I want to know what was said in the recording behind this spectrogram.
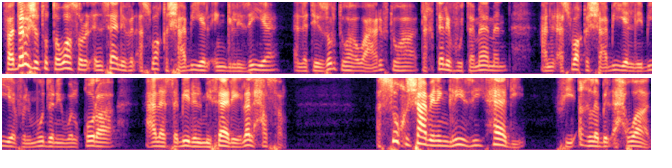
فدرجة التواصل الإنساني في الأسواق الشعبية الإنجليزية التي زرتها وعرفتها تختلف تماما عن الأسواق الشعبية الليبية في المدن والقرى على سبيل المثال لا الحصر. السوق الشعبي الإنجليزي هادي في أغلب الأحوال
